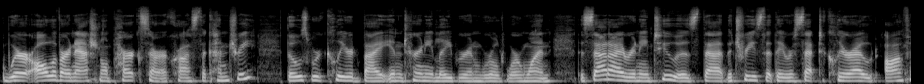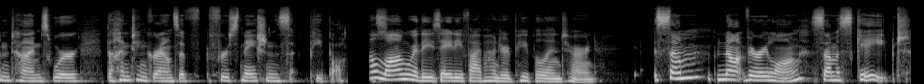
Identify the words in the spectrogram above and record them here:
where all of our national parks are across the country, those were cleared by internee labor in World War I. The sad irony, too, is that the trees that they were set to clear out oftentimes were the hunting grounds of First Nations people. How long were these 8,500 people interned? Some not very long. Some escaped.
